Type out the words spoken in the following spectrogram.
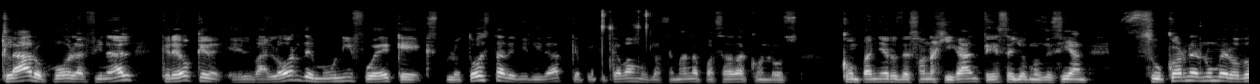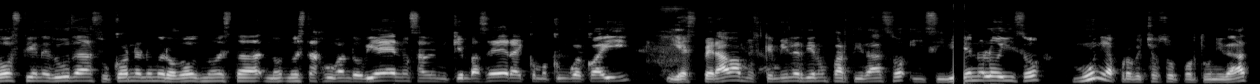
Claro, Paul, al final creo que el valor de Mooney fue que explotó esta debilidad que platicábamos la semana pasada con los compañeros de zona gigantes. Ellos nos decían, su corner número dos tiene dudas, su corner número dos no está, no, no está jugando bien, no saben ni quién va a ser, hay como que un hueco ahí. Y esperábamos que Miller diera un partidazo y si bien no lo hizo, Mooney aprovechó su oportunidad.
